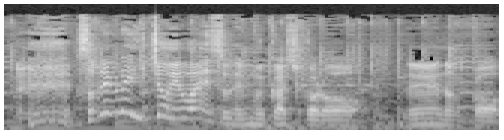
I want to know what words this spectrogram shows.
それぐらい胃腸弱いんですよね昔から。ねなんか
